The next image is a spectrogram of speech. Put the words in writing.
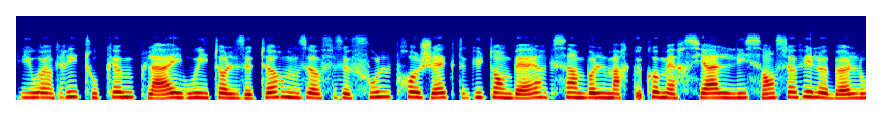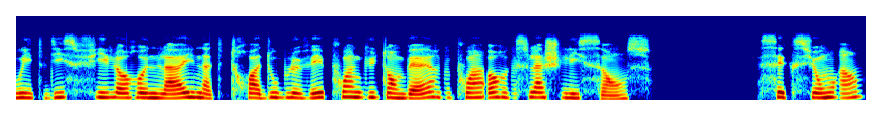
you agree to comply with all the terms of the full Project Gutenberg symbol mark commercial license available with this file or online at www.gutenberg.org/licence. Section 1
